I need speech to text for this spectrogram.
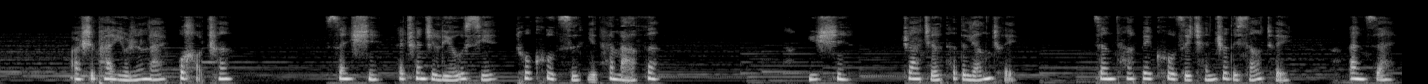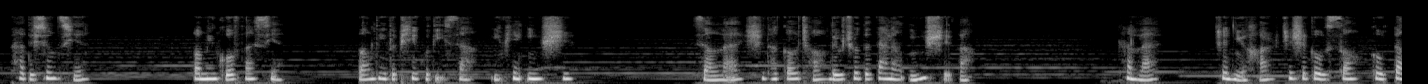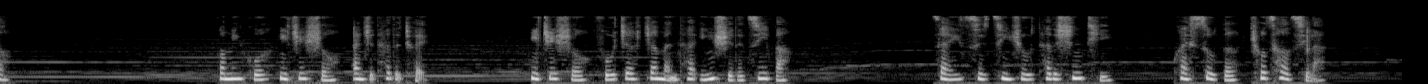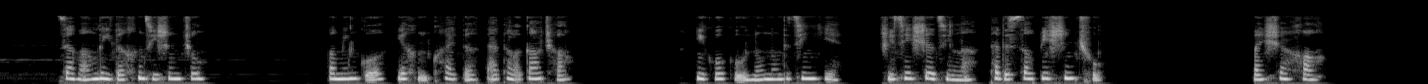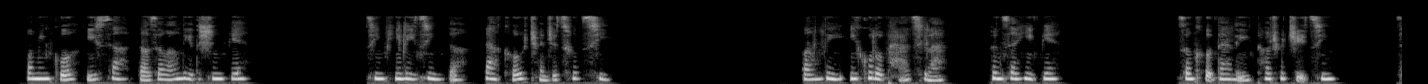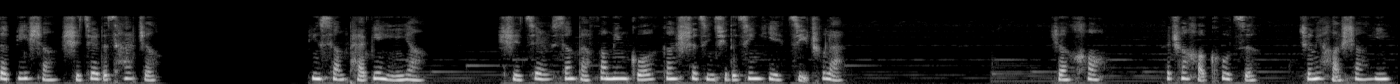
二是怕有人来不好穿，三是他穿着旅游鞋脱裤子也太麻烦。于是，抓着她的两腿，将她被裤子缠住的小腿按在她的胸前。王明国发现，王丽的屁股底下一片阴湿。想来是他高潮流出的大量饮水吧。看来，这女孩真是够骚够荡。方明国一只手按着她的腿，一只手扶着沾满她饮水的鸡巴，再一次进入她的身体，快速的抽操起来。在王丽的哼唧声中，方明国也很快的达到了高潮，一股股浓浓的精液。直接射进了他的骚逼深处。完事后，方明国一下倒在王丽的身边，精疲力尽的大口喘着粗气。王丽一咕噜爬起来，蹲在一边，从口袋里掏出纸巾，在逼上使劲的擦着，并像排便一样，使劲想把方明国刚射进去的精液挤出来。然后，他穿好裤子，整理好上衣，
